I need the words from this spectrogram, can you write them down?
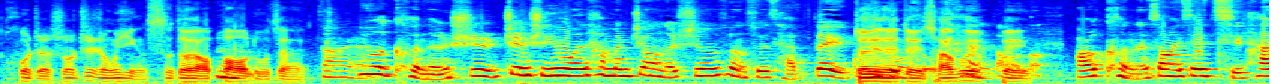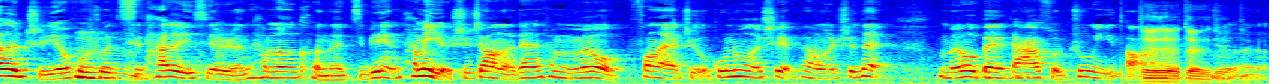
或者说这种隐私都要暴露在。当然因为可能是正是因为他们这样的身份，所以才被公众所对对对才会被看到了。而可能像一些其他的职业，或者说嗯其他的一些人，他们可能即便他们也是这样的，但是他们没有放在这个公众的视野范围之内，没有被大家所注意到。对对对对嗯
